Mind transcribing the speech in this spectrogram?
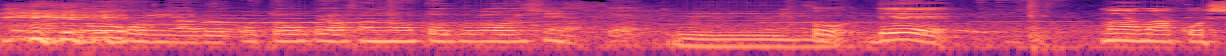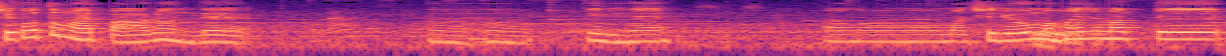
兵庫にあるお豆腐屋さんのお豆腐が美味しいんやって。そう。でまあまあこう仕事もやっぱあるんでうんうん。日々ね。あのー、まあ、治療も始まって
